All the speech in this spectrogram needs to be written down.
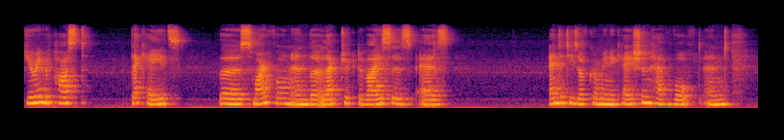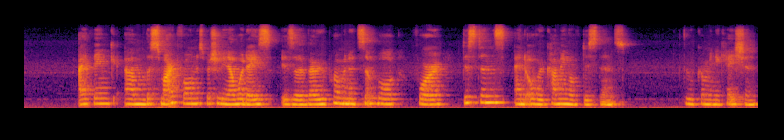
During the past decades, the smartphone and the electric devices as entities of communication have evolved and I think um, the smartphone, especially nowadays, is a very prominent symbol for distance and overcoming of distance through communication,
